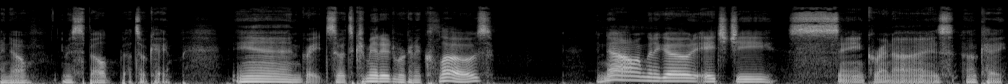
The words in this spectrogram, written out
I know, it misspelled. That's okay. And great. So it's committed. We're going to close. And now I'm going to go to HG synchronize. Okay.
